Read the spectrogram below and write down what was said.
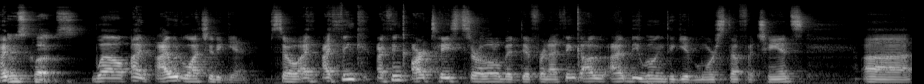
I, it was close. Well, I, I would watch it again. So I, I think I think our tastes are a little bit different. I think i I'd be willing to give more stuff a chance. Uh,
